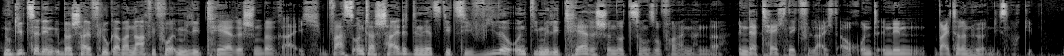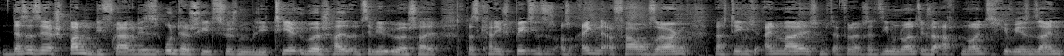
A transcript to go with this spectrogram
Nun gibt's ja den Überschallflug aber nach wie vor im militärischen Bereich. Was unterscheidet denn jetzt die zivile und die militärische Nutzung so voneinander? In der Technik vielleicht auch und in den weiteren Hürden, die es noch gibt. Das ist sehr spannend, die Frage dieses Unterschieds zwischen Militärüberschall und Zivilüberschall. Das kann ich spätestens aus eigener Erfahrung sagen, nachdem ich einmal, ich muss etwa 1997 oder 98 gewesen sein,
